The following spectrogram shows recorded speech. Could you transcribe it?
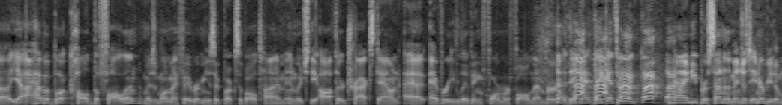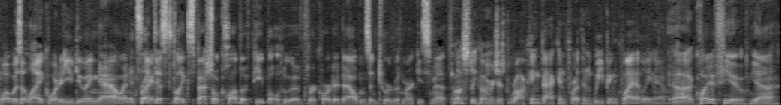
Uh, yeah, I have a book called The Fallen, which is one of my favorite music books of all time, in which the author tracks down every living former Fall member. They get they get through like ninety percent of them and just interview them. What was it like? What are you doing now? And it's Right. like this like special club of people who have recorded albums and toured with Marky Smith. Mostly whom are just rocking back and forth and weeping quietly now. uh, quite a few, yeah.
